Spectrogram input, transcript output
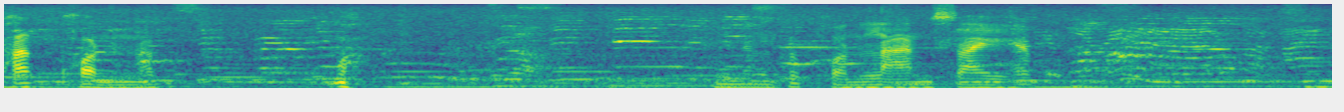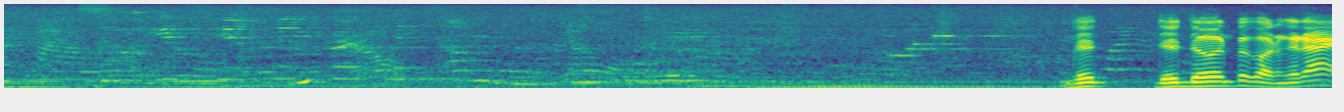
พักผ่อนครับ นี่นั่งพักผ่อนลานไซครับ เดี๋ยวเดี๋ยวเดินไปก่อนก็ได้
